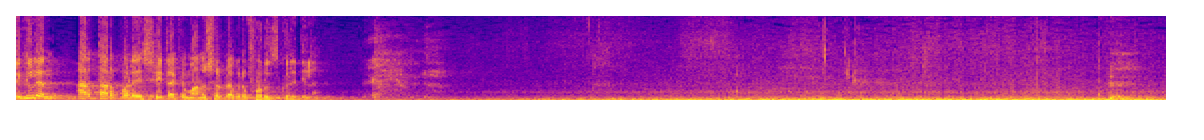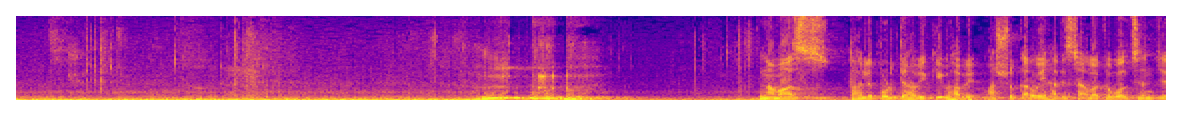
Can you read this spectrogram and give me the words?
লিখলেন, আর তারপরে সেটাকে মানুষের ব্যাপারে ফরজ করে দিলেন? নামাজ, তাহলে পড়তে হবে কীভাবে? ভাষ্যকার ওই হাদিসটা আলোকে বলছেন যে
